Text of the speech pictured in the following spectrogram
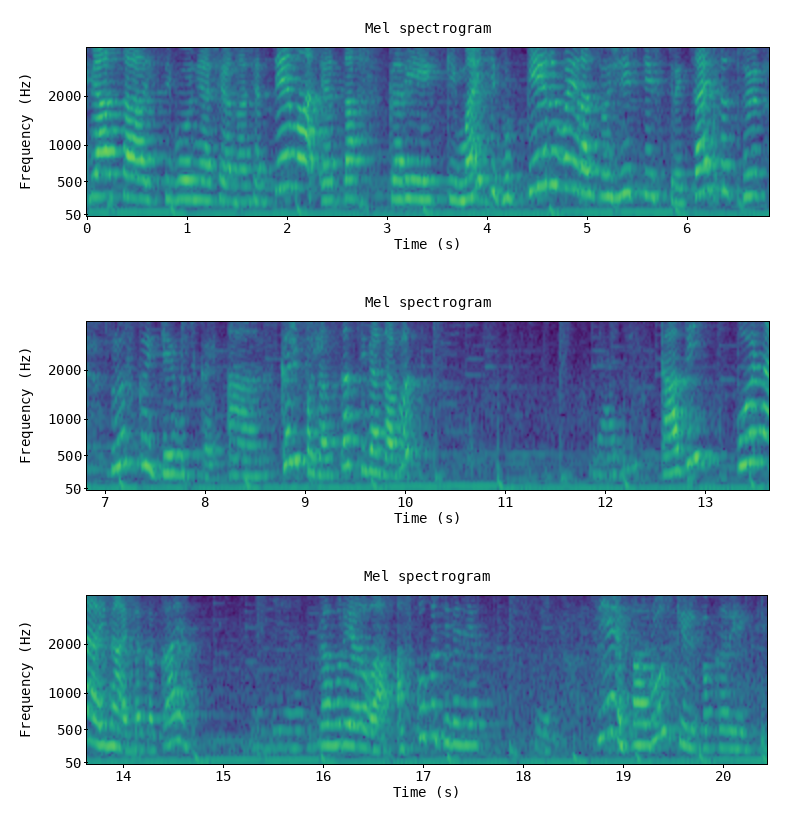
ребята! Сегодняшняя наша тема это корейский мальчик в первый раз в жизни встречается с русской девочкой. А скажи, пожалуйста, как тебя зовут? Габи. Габи? Полное имя это какая? Габриэла. Габриэла. А сколько тебе лет? Свет. Семь. По-русски или по-корейски?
